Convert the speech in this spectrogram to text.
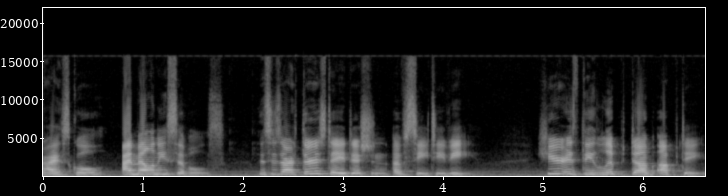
High School, I'm Melanie Sibbles. This is our Thursday edition of CTV. Here is the Lip Dub update.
